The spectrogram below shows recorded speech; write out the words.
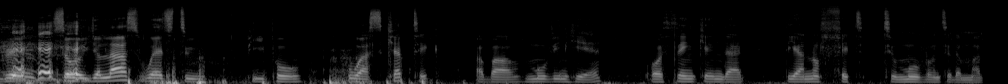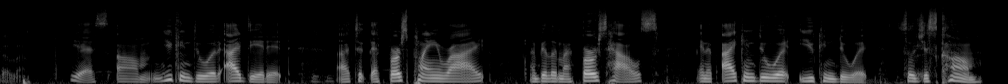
great, great. So your last words to people who are skeptic about moving here or thinking that they are not fit to move onto the motherland. Yes, um, you can do it. I did it. I took that first plane ride. I'm building my first house, and if I can do it, you can do it. So just come.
